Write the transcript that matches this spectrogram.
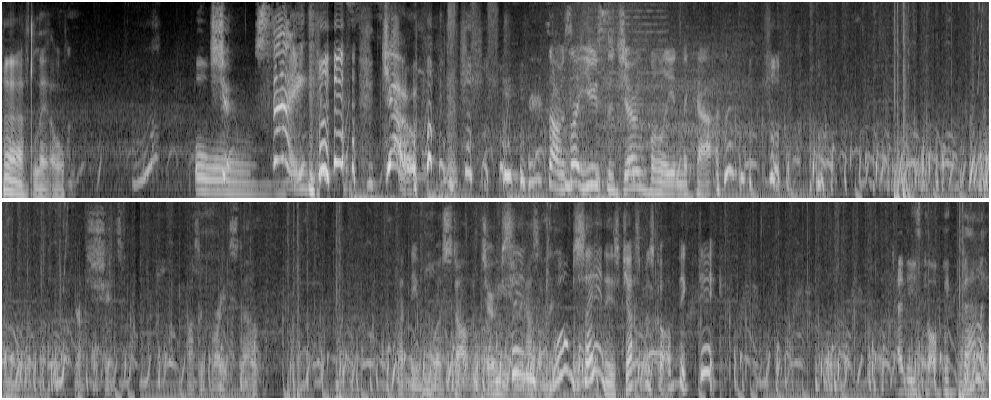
Little. Oh. Steak. Joe. so I'm so used to Joe bullying the cat. oh shit! That's a great start. Had an even worse start than Joe I'm usually saying, has on it. what I'm saying is Jasper's got a big dick. And he's got a big belly.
